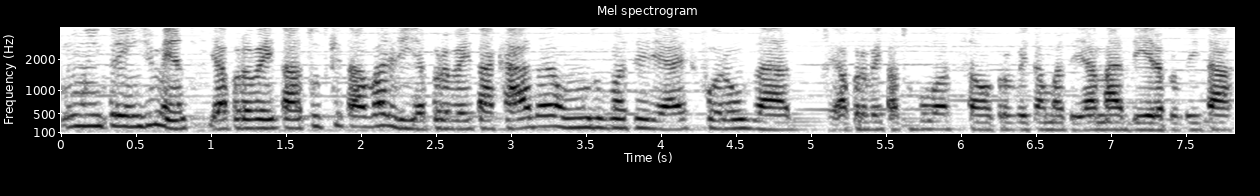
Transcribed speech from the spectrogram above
um empreendimento e aproveitar tudo que estava ali, aproveitar cada um dos materiais que foram usados, aproveitar a tubulação, aproveitar a madeira, aproveitar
